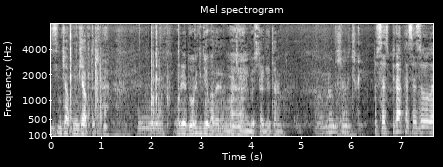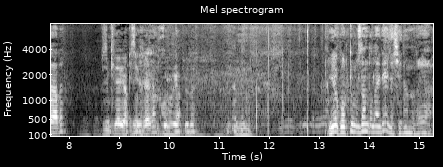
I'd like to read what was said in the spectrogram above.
Sincap mincaptır. Oraya doğru gidiyor bak Eren makinenin gösterdiği tarafa. Buradan dışarı çıkıyor. Ses bir dakika ses oluyor abi. Bizimkiler yapıyor. Bizimkilerden mi? Gurur yapıyorlar. Yok korktuğumuzdan dolayı değil de şeyden dolayı abi.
